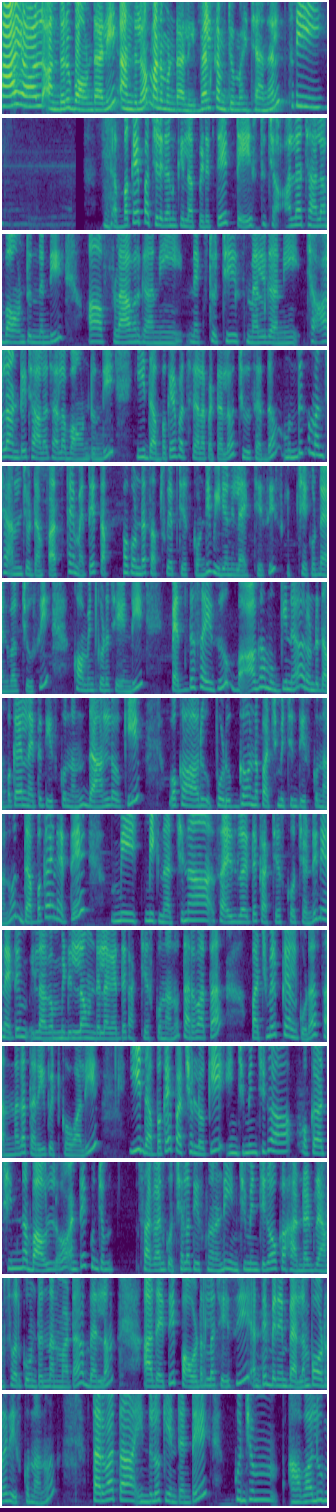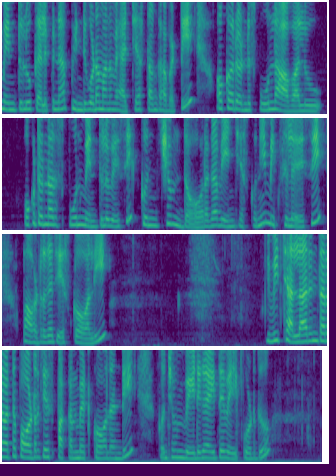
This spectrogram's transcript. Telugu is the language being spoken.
హాయ్ ఆల్ అందరూ బాగుండాలి అందులో మనం ఉండాలి. Welcome to my channel Sri. దబ్బకాయ పచ్చడి కనుక ఇలా పెడితే టేస్ట్ చాలా చాలా బాగుంటుందండి. ఆ ఫ్లేవర్ కానీ నెక్స్ట్ వచ్చి స్మెల్ కానీ చాలా అంటే చాలా చాలా బాగుంటుంది. ఈ దబ్బకాయ పచ్చడి ఎలా పెట్టాలో చూసేద్దాం. ముందుగా మన ఛానల్ చూద్దాం ఫస్ట్ టైం అయితే తప్పకుండా సబ్స్క్రైబ్ చేసుకోండి. వీడియోని లైక్ చేసి స్కిప్ చేయకుండా ఎండ్ వరకు చూసి కామెంట్ కూడా చేయండి. పెద్ద సైజు బాగా ముగ్గిన రెండు దెబ్బకాయలను అయితే తీసుకున్నాను. దానిలోకి ఒక ఆరు పొడుగ్గా ఉన్న పచ్చిమిర్చిని తీసుకున్నాను. దెబ్బకాయనైతే మీ మీకు నచ్చిన సైజులో అయితే కట్ చేసుకోవచ్చండి. నేనైతే ఇలాగ మిడిల్లో ఉండేలాగా అయితే కట్ చేసుకున్నాను. తర్వాత పచ్చిమిరపకాయలను కూడా సన్నగా తరిగి పెట్టుకోవాలి. ఈ దెబ్బకాయ పచ్చడిలోకి ఇంచుమించుగా ఒక చిన్న బౌల్లో అంటే కొంచెం సగానికి వచ్చేలా తీసుకున్నానండి. ఇంచుమించుగా ఒక హండ్రెడ్ గ్రామ్స్ వరకు ఉంటుందన్నమాట బెల్లం. అదైతే పౌడర్లో చేసి అంటే నేను బెల్లం పౌడరే తీసుకున్నాను. తర్వాత ఇందులోకి ఏంటంటే కొంచెం ఆవాలు మెంతులు కలిపిన పిండి కూడా మనం యాడ్ చేస్తాం కాబట్టి ఒక రెండు స్పూన్ల ఆవాలు ఒకటిన్నర స్పూన్ మెంతులు వేసి కొంచెం దోరగా వేయించేసుకొని మిక్సీలో వేసి పౌడర్గా చేసుకోవాలి. ఇవి చల్లారిన తర్వాత పౌడర్ చేసి పక్కన పెట్టుకోవాలండి. కొంచెం వేడిగా అయితే వేయకూడదు.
